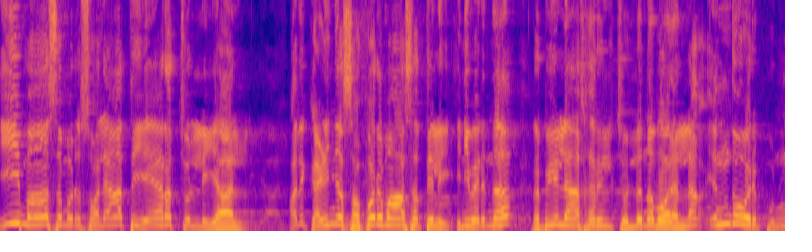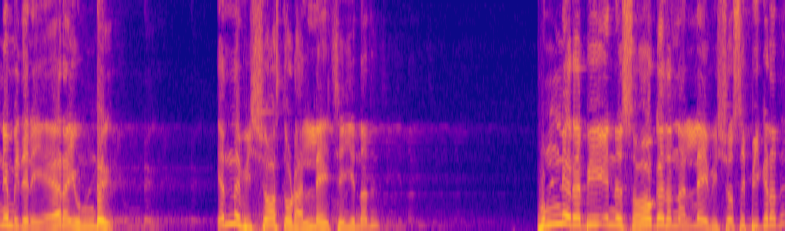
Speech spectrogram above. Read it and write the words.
ഈ മാസം ഒരു സ്വലാത്ത് ഏറെ ചൊല്ലിയാൽ അത് കഴിഞ്ഞ സഫർ മാസത്തിൽ ഇനി വരുന്ന റബീൽ ആഹറിൽ ചൊല്ലുന്ന പോലല്ല എന്തോ ഒരു പുണ്യം ഇതിന് ഏറെയുണ്ട് എന്ന വിശ്വാസത്തോടല്ലേ ചെയ്യുന്നത്? പുണ്യ റബി എന്ന് സ്വാഗതം എന്നല്ലേ വിശ്വസിപ്പിക്കണത്?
